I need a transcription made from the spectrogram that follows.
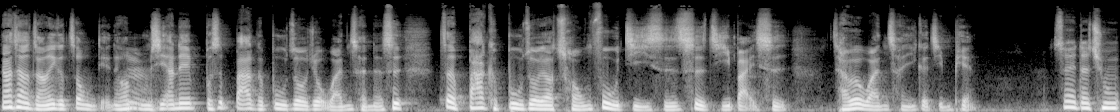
那这样讲到一个重点，然后不是，那不是八个步骤就完成了，是这八个步骤要重复几十次、几百次才会完成一个晶片。所以的，从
